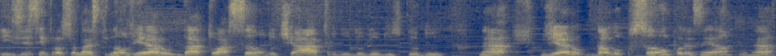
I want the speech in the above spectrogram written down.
existem profissionais que não vieram da atuação, do teatro, do, do, do, do, do né? vieram da locução, por exemplo, né?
